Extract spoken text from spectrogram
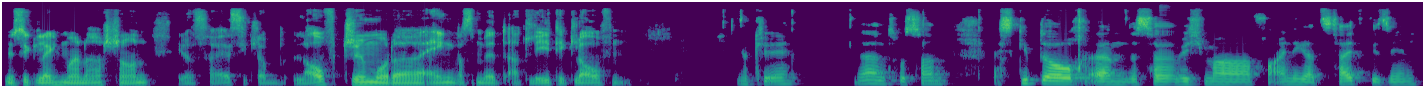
Müsste gleich mal nachschauen, wie das heißt. Ich glaube, Lauf-Gym oder irgendwas mit Athletik, Laufen. Okay, ja, interessant. Es gibt auch, ähm, das habe ich mal vor einiger Zeit gesehen,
